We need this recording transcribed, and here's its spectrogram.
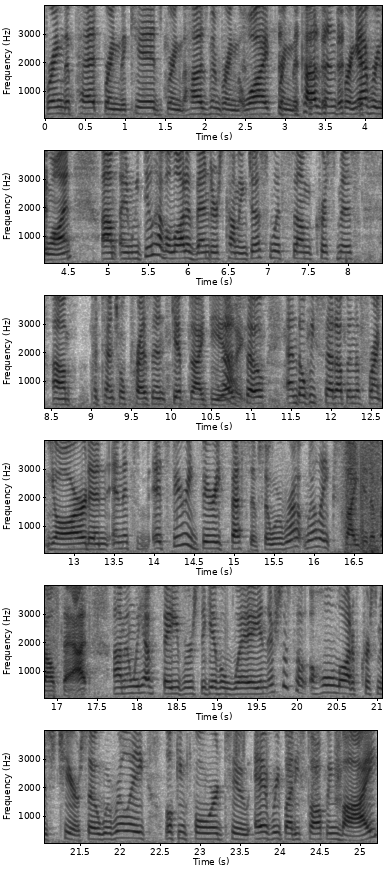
Bring the pet, bring the kids, bring the husband, bring the wife, bring the cousins, bring everyone. Um, and we do have a lot of vendors coming just with some Christmas um, potential present gift ideas. Nice. So and they'll be set up in the front yard, and, and it's it's very very festive. So we're re- really excited about that. Um, and we have favors to give away, and there's just a, a whole lot of Christmas cheer. So we're really looking forward to everybody stopping by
